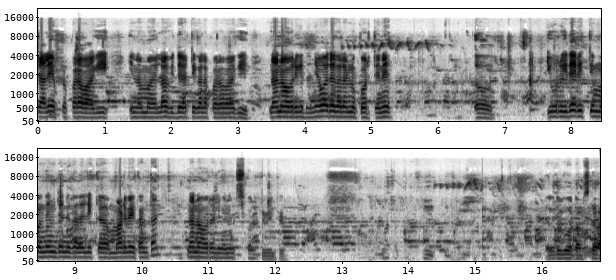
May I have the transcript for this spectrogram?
ಶಾಲೆಯ ಪರವಾಗಿ ನಮ್ಮ ಎಲ್ಲ ವಿದ್ಯಾರ್ಥಿಗಳ ಪರವಾಗಿ ನಾನು ಅವರಿಗೆ ಧನ್ಯವಾದಗಳನ್ನು ಕೋರ್ತೇನೆ. ಇವರು ಇದೇ ರೀತಿ ಮುಂದಿನ ದಿನಗಳಲ್ಲಿ ಕ ಮಾಡಬೇಕಂತ ನಾನು ಅವರಲ್ಲಿ ವಿನಂತಿಸಿಕೊಳ್ಳುತ್ತೇನೆ ಎಲ್ರಿಗೂ ನಮಸ್ಕಾರ.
